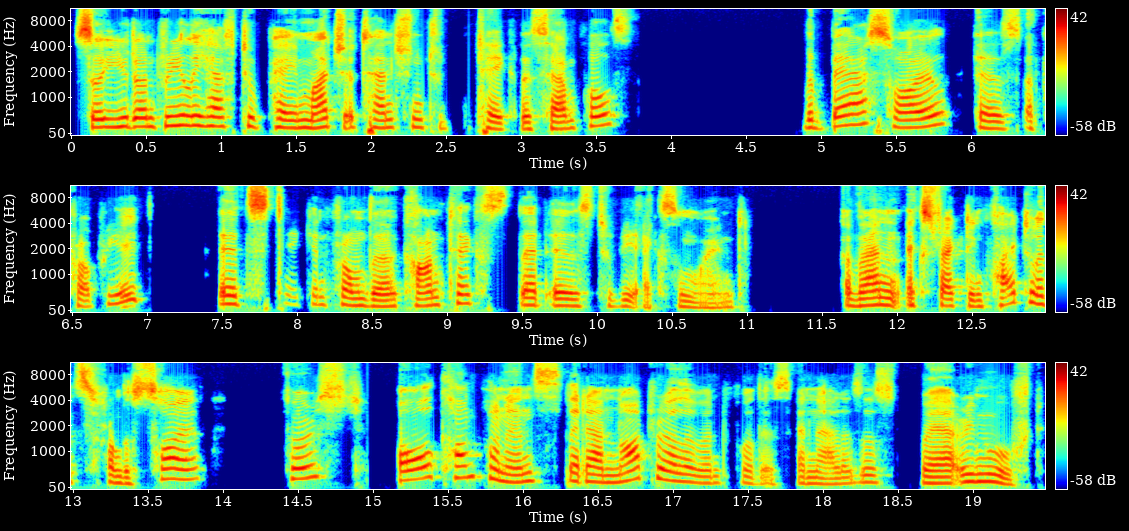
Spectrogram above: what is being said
So you don't really have to pay much attention to take the samples. The bare soil is appropriate. It's taken from the context that is to be examined. When extracting phytoliths from the soil, first, all components that are not relevant for this analysis were removed.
